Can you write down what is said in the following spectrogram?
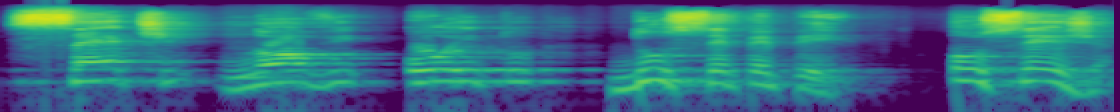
798 do CPP. Ou seja,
